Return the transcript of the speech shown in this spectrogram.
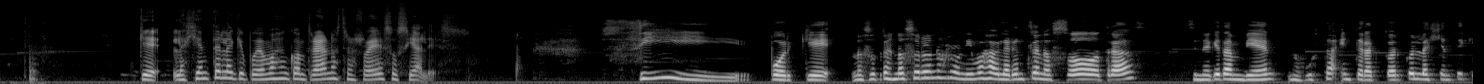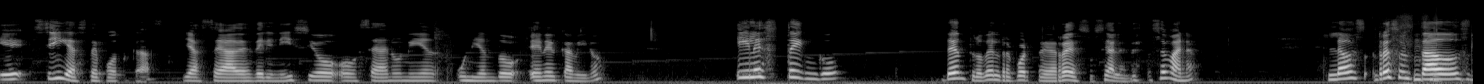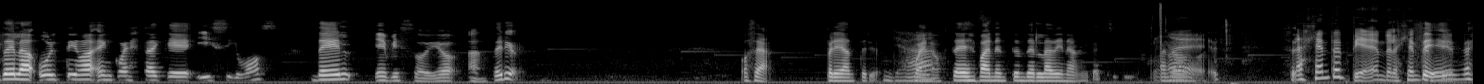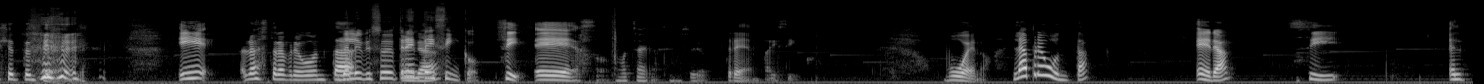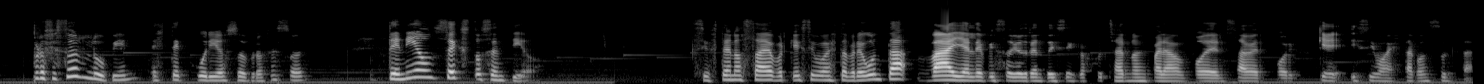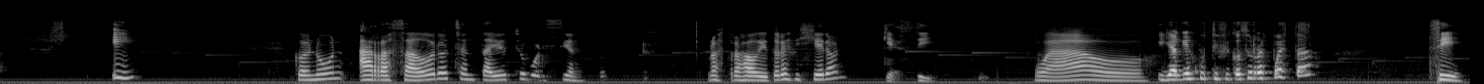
que la gente a la que podemos encontrar en nuestras redes sociales. Sí, porque nosotras no solo nos reunimos a hablar entre nosotras, sino que también nos gusta interactuar con la gente que sigue este podcast, ya sea desde el inicio o se han uniendo en el camino. Y les tengo dentro del reporte de redes sociales de esta semana los resultados de la última encuesta que hicimos del episodio anterior. O sea, pre-anterior. Bueno, ustedes van a entender la dinámica, chiquillos. Eh, la gente entiende, la gente sí, entiende. la gente entiende. y nuestra pregunta. Del episodio 35. Sí, eso. Muchas gracias. 35. Bueno, la pregunta era si el profesor Lupin, este curioso profesor, tenía un sexto sentido. Si usted no sabe por qué hicimos esta pregunta, vaya al episodio 35 a escucharnos para poder saber por qué hicimos esta consulta. Y con un arrasador 88%, nuestros auditores dijeron que sí, Wow. ¿Y alguien justificó su respuesta? Sí.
